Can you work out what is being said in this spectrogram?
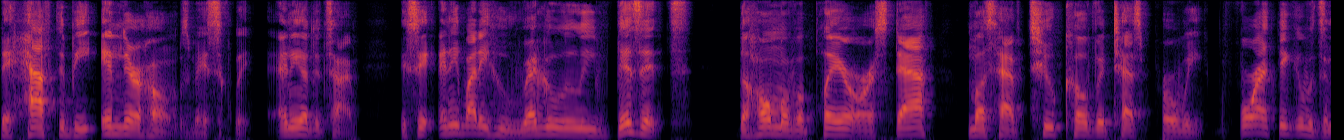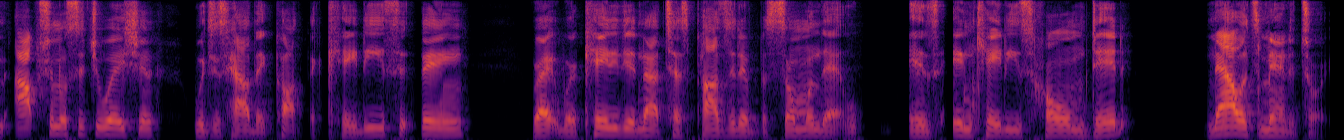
They have to be in their homes basically. Any other time. They say anybody who regularly visits the home of a player or a staff must have two COVID tests per week. Before, I think it was an optional situation, which is how they caught the KD thing, right? Where KD did not test positive, but someone that is in KD's home did. Now it's mandatory.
